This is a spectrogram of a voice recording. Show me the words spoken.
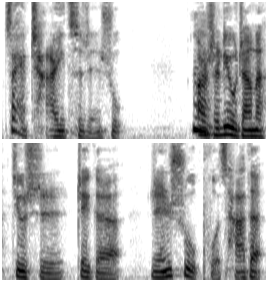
再查一次人数。二十六章呢，就是这个人数普查的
